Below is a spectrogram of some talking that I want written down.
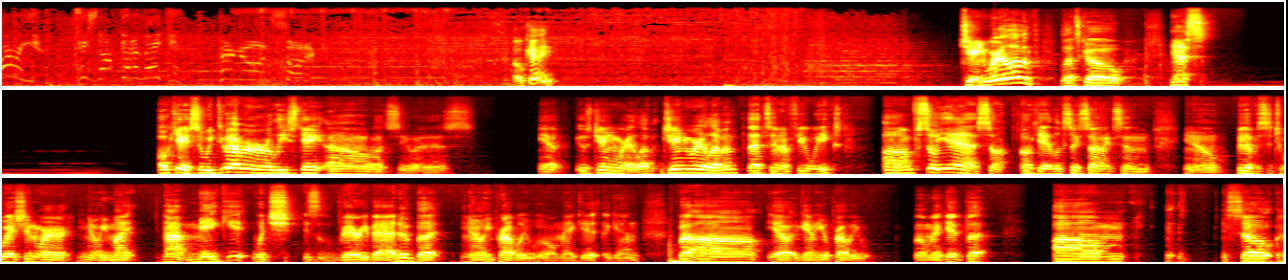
Hurry! He's not gonna make it. Hang on, Sonic. Okay. January 11th. Let's go. Yes. Okay, so we do have a release date. Uh, let's see what it is. Yeah, it was January 11th. January 11th. That's in a few weeks. Um, so yeah, so okay, it looks like Sonic's in, you know, a bit of a situation where, you know, he might not make it, which is very bad, but you know, he probably will make it again. But uh yeah, again he'll probably will make it. But um so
